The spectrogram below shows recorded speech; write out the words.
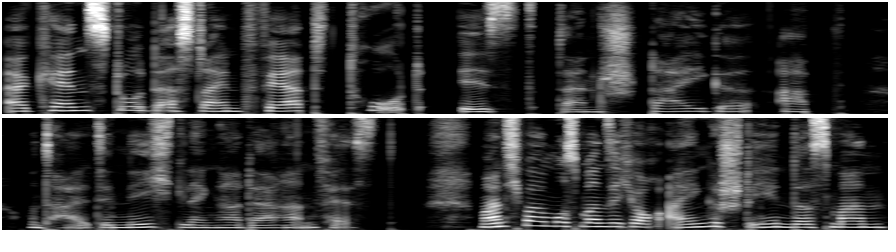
erkennst du, dass dein Pferd tot ist, dann steige ab und halte nicht länger daran fest. Manchmal muss man sich auch eingestehen, dass man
